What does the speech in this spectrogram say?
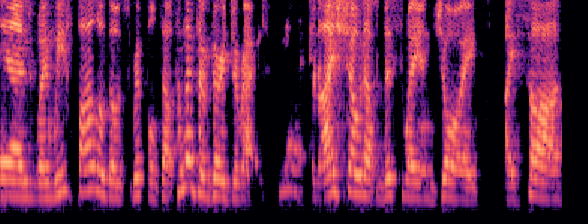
And when we follow those ripples out, sometimes they're very direct. Yeah. When I showed up this way in joy, I saw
